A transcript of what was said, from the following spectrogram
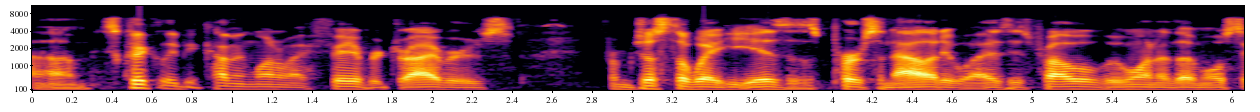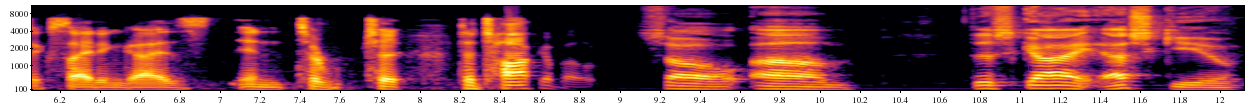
Um, he's quickly becoming one of my favorite drivers from just the way he is as personality wise. He's probably one of the most exciting guys in to to to talk about. So um, this guy Askew,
